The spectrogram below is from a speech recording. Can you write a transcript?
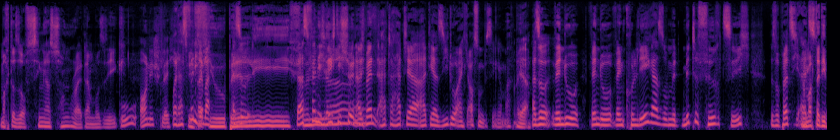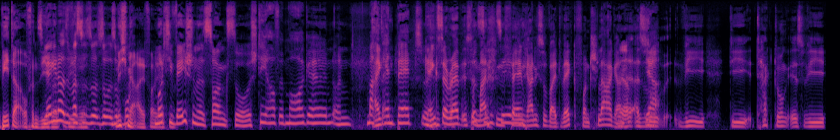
macht er so auf Singer-Songwriter-Musik. uh, auch nicht schlecht. Oh, das finde ich aber, also, believe das finde ich richtig schön. Also ich meine, hat, hat ja, hat ja Sido eigentlich auch so ein bisschen gemacht. Ja. Also wenn du, wenn du, wenn Kollega so mit Mitte 40 so plötzlich Dann als macht er die Beta-Offensive. ja, genau, so, was, so, so, so Nicht mehr Alpha. jetzt. Motivational Songs, so, steh auf im Morgen und mach Eigentlich- dein Bett. Gangster-Rap ist in manchen. Fällen gar nicht so weit weg von Schlager. Ja. Ne? Also Ja. so wie die Taktung ist, wie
